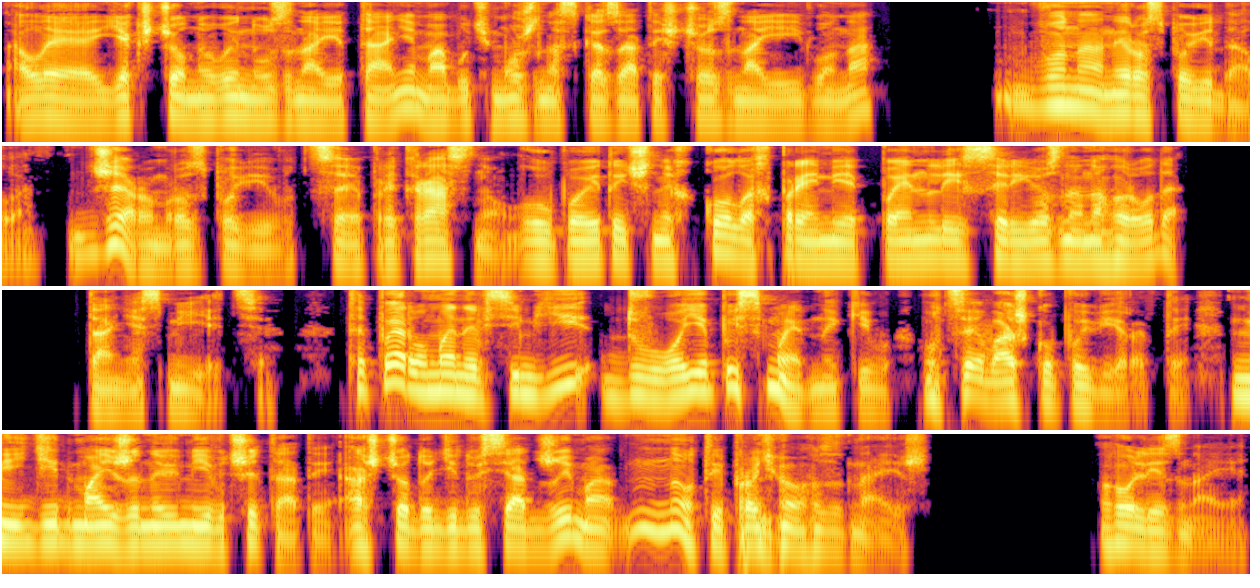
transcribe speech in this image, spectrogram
але якщо новину знає Таня, мабуть, можна сказати, що знає й вона. Вона не розповідала. Джером розповів це прекрасно. У поетичних колах премія Пенлі серйозна нагорода. Таня сміється. Тепер у мене в сім'ї двоє письменників. У це важко повірити. Мій дід майже не вмів читати, а щодо дідуся Джима, ну ти про нього знаєш. Голі знає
